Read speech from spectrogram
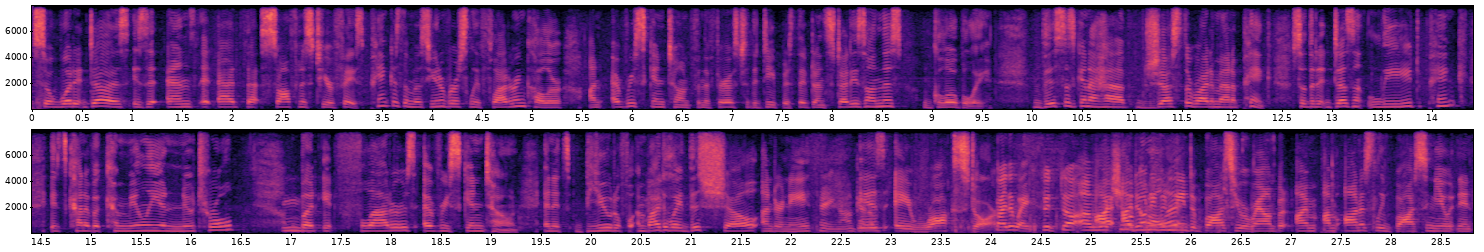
So what it does is it ends, it adds that softness to your face. Pink is the most universally flattering color on every skin tone from the fairest to the deepest. They've done studies on this globally. This is gonna have just the right amount of pink so that it doesn't lead pink. It's kind of a chameleon neutral. Mm. But it flatters every skin tone and it's beautiful. And by the way, this shell underneath Hang on, I'll is a rock star. By the way, the, the, um, I, I don't even it? mean to boss you around, but I'm, I'm honestly bossing you in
